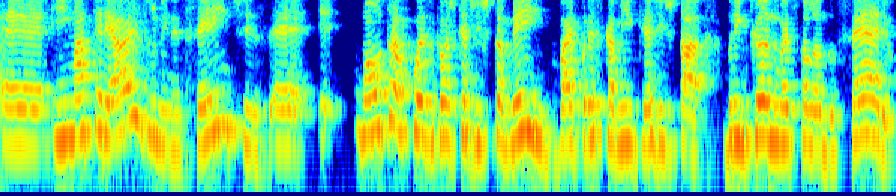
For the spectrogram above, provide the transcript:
é, em materiais luminescentes, é, uma outra coisa que eu acho que a gente também vai por esse caminho que a gente está brincando, mas falando sério,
